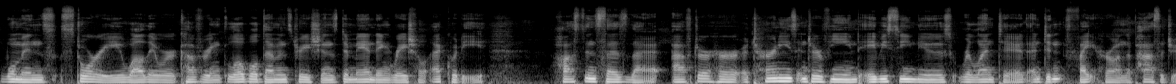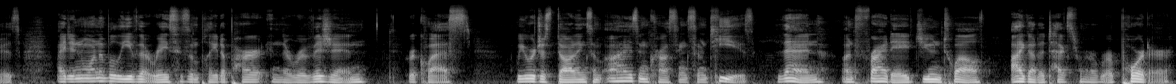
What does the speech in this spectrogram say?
woman's story while they were covering global demonstrations demanding racial equity. Hostin says that after her attorneys intervened, ABC News relented and didn't fight her on the passages. I didn't want to believe that racism played a part in the revision request. We were just dotting some I's and crossing some T's. Then, on Friday, June 12th, I got a text from a reporter.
